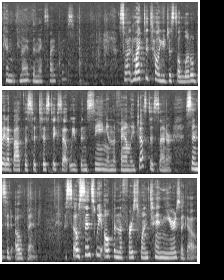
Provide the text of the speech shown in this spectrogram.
Can, can I have the next slide, please? So I'd like to tell you just a little bit about the statistics that we've been seeing in the Family Justice Center since it opened. So since we opened the first one 10 years ago,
